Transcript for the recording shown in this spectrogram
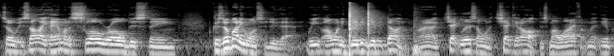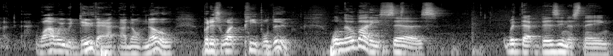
So it's not like, hey, I'm going to slow roll this thing because nobody wants to do that. We I want to get it, get it done, right? I checklist, I want to check it off. This is my life. I'm- Why we would do that, I don't know, but it's what people do. Well, nobody says with that busyness thing.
